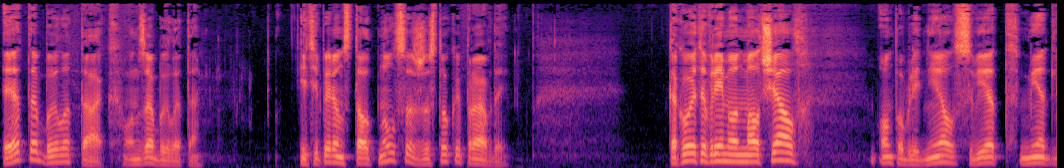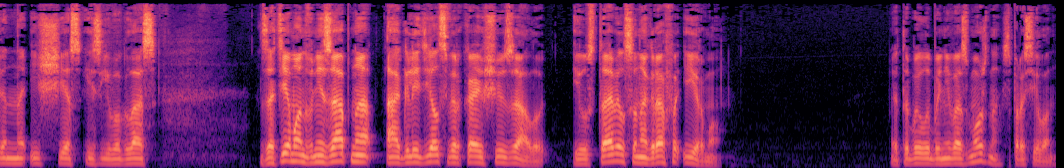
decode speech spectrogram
Это было так, он забыл это. И теперь он столкнулся с жестокой правдой. Какое-то время он молчал, он побледнел, свет медленно исчез из его глаз — Затем он внезапно оглядел сверкающую залу и уставился на графа Ирму. «Это было бы невозможно?» — спросил он.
